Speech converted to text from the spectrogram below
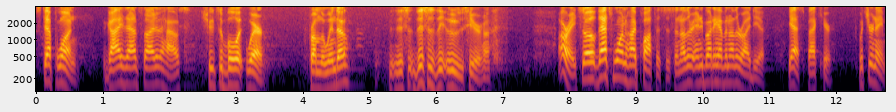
Step one the guy's outside of the house, shoots a bullet where? From the window? This, this is the ooze here, huh? All right, so that's one hypothesis. Another, anybody have another idea? Yes, back here. What's your name?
